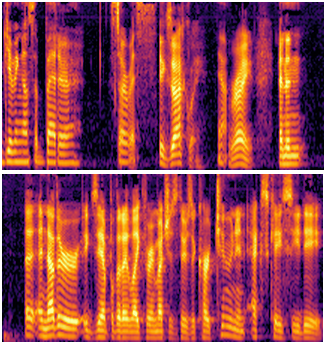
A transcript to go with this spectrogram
giving us a better service. Exactly. Yeah. Right. And then uh, another example that I like very much is there's a cartoon in XKCD.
